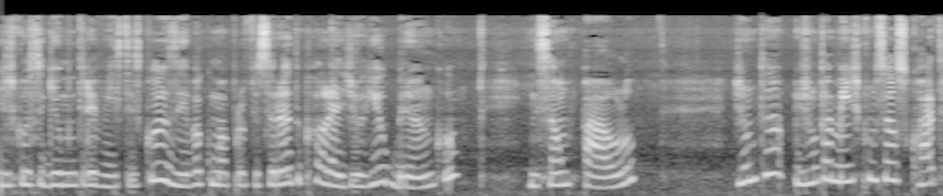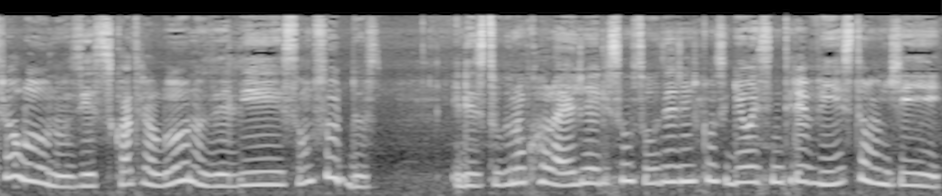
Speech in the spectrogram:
a gente conseguiu uma entrevista exclusiva com uma professora do Colégio Rio Branco, em São Paulo, junta, juntamente com seus quatro alunos. E esses quatro alunos, eles são surdos. Eles estudam no colégio eles são surdos e a gente conseguiu essa entrevista onde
